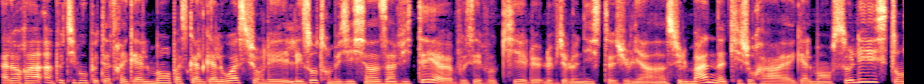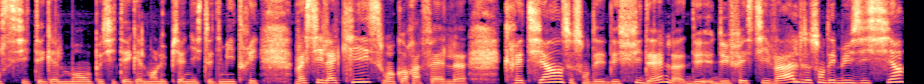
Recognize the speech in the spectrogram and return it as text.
Alors un petit mot peut-être également, Pascal Gallois, sur les, autres musiciens invités. Euh, vous évoquiez le, violoniste Julien Sulman, qui jouera également en soliste. On cite également, on peut citer également le pianiste Dimitri Vassilakis ou encore Raphaël Chrétien. Ce sont des, fidèles du, festival. Ce sont des musiciens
